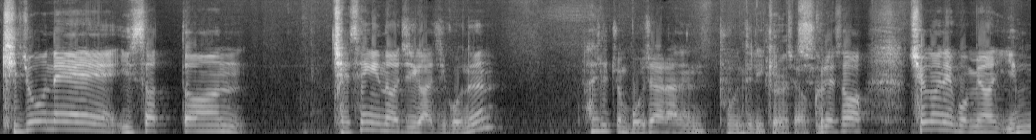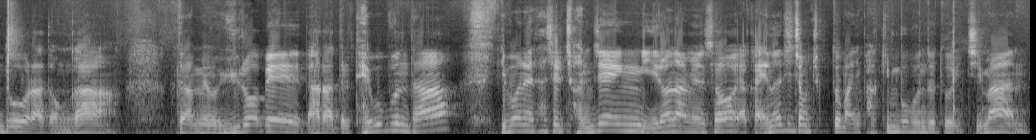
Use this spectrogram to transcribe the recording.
기존에 있었던 재생에너지 가지고는 사실 좀 모자라는 부분들이 있겠죠. 그렇지. 그래서 최근에 보면 인도라던가 그다음에 뭐 유럽의 나라들 대부분 다 이번에 사실 전쟁이 일어나면서 약간 에너지 정책도 많이 바뀐 부분들도 있지만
